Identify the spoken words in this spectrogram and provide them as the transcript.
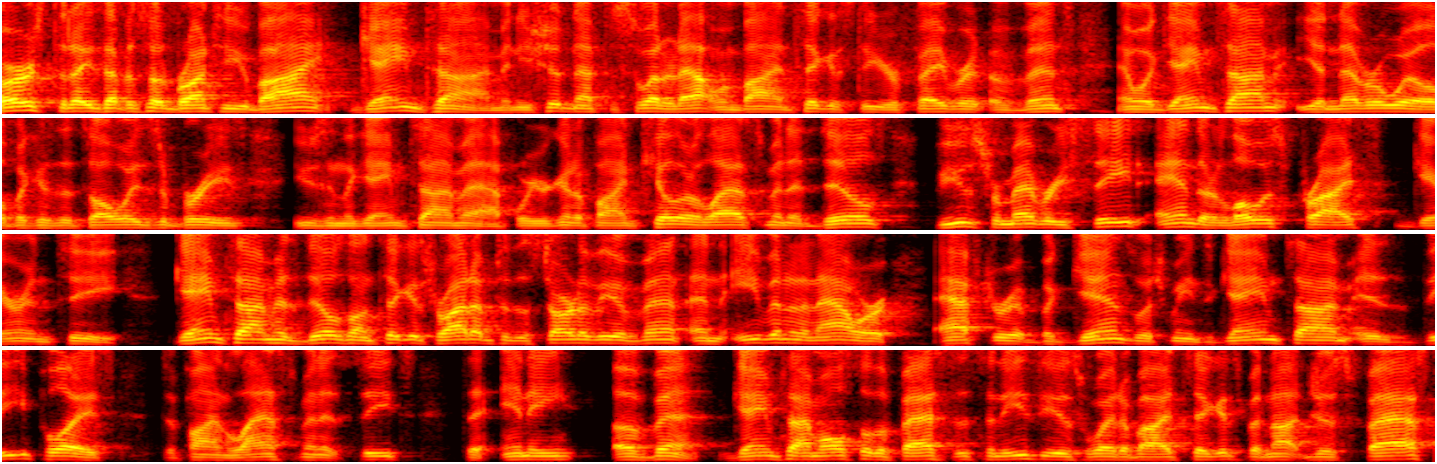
First, today's episode brought to you by Gametime, and you shouldn't have to sweat it out when buying tickets to your favorite events. And with Gametime, you never will because it's always a breeze using the Gametime app, where you're going to find killer last minute deals, views from every seat, and their lowest price guarantee. Gametime has deals on tickets right up to the start of the event and even an hour after it begins, which means Gametime is the place to find last minute seats to any event. Gametime also the fastest and easiest way to buy tickets, but not just fast,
